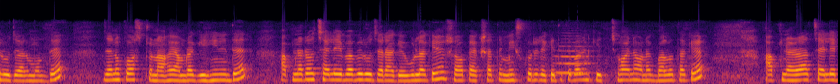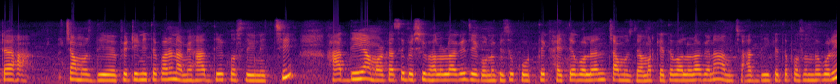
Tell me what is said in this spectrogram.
রোজার মধ্যে, যেন কষ্ট না হয় আমরা গৃহিণীদের। আপনারাও চাইলে এভাবে রোজার আগেগুলাকে সব একসাথে মিক্স করে রেখে দিতে পারেন, কিচ্ছু হয় না, অনেক ভালো থাকে। আপনারা চাইলে এটা চামচ দিয়ে ফেটিয়ে নিতে পারেন। আমি হাত দিয়ে কষলিয়ে নিচ্ছি। হাত দিয়ে আমার কাছে বেশি ভালো লাগে যে কোনো কিছু করতে, খাইতে বলেন, চামচ দিয়ে আমার খেতে ভালো লাগে না, আমি হাত দিয়ে খেতে পছন্দ করি।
